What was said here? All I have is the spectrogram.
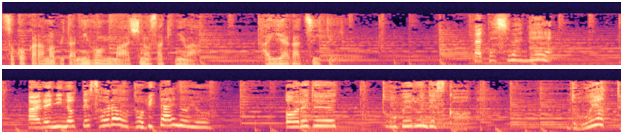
そこから伸びた2本の足の先にはタイヤがついている。私はねあれに乗って空を飛びたいのよ。あれで飛べるんですか？どうやって？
